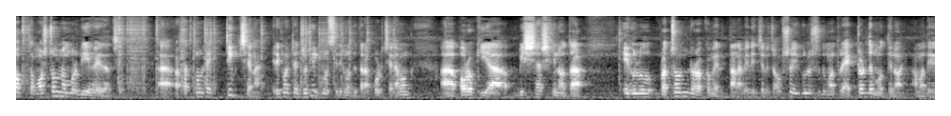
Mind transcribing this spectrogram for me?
সপ্তম, অষ্টম নম্বর বিয়ে হয়ে যাচ্ছে। অর্থাৎ কোনোটাই টিকছে না। এরকম একটা জটিল পরিস্থিতির মধ্যে তারা পড়ছেন এবং পরকিয়া, বিশ্বাসহীনতা, এগুলো প্রচণ্ড রকমের দানা বেঁধে চলেছে। অবশ্যই এগুলো শুধুমাত্র অ্যাক্টরদের মধ্যে নয়, আমাদের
